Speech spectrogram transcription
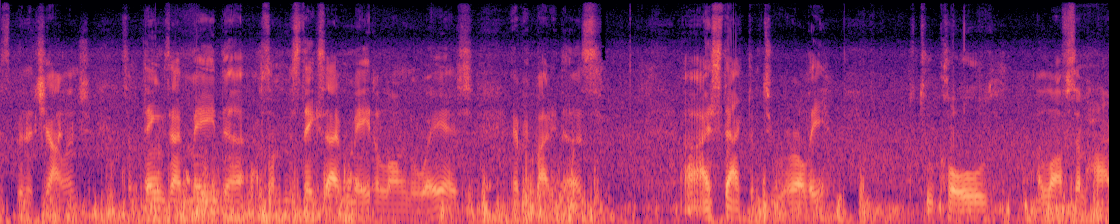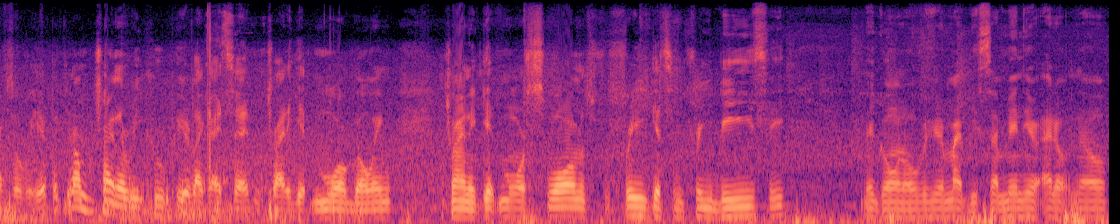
It's been a challenge. Some things I've made, uh, some mistakes I've made along the way, as everybody does. Uh, I stacked them too early, too cold. I lost some hives over here, but you know, I'm trying to recoup here, like I said, and try to get more going. Trying to get more swarms for free, get some free bees. See, they're going over here. Might be some in here. I don't know.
